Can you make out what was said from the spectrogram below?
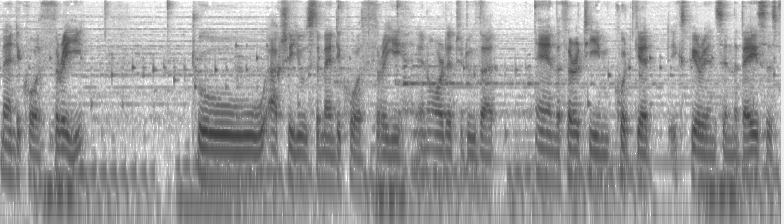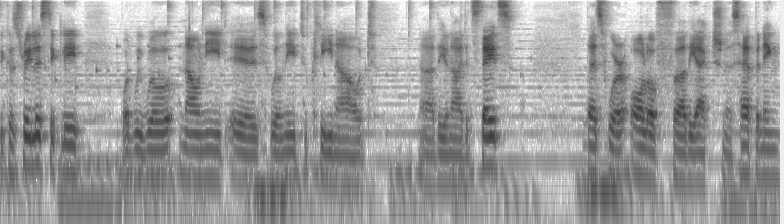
Manticore 3, to actually use the Manticore 3 in order to do that. And the third team could get experience in the bases because realistically, what we will now need is we'll need to clean out uh, the United States. That's where all of uh, the action is happening.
